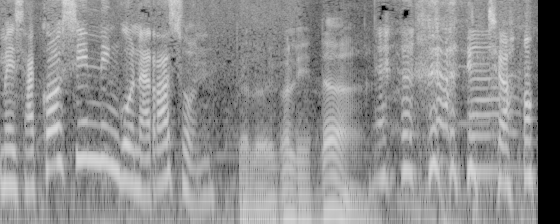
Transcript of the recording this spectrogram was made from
me sacó sin ninguna razón. Te lo digo, linda. Chao.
